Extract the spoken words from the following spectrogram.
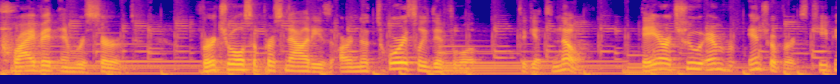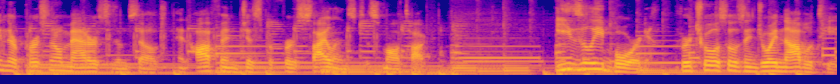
Private and reserved. Virtuoso personalities are notoriously difficult to get to know. They are true introverts, keeping their personal matters to themselves and often just prefer silence to small talk. Easily bored, virtuosos enjoy novelty,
